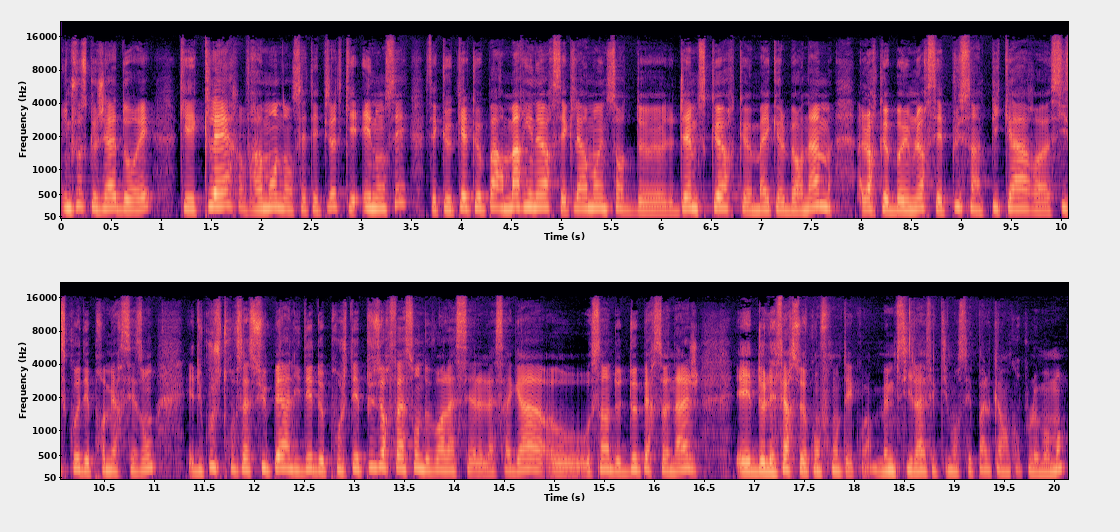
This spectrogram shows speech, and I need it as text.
une chose que j'ai adorée, qui est claire vraiment dans cet épisode, qui est énoncée, c'est que quelque part, Mariner, c'est clairement une sorte de James Kirk, euh, Michael Burnham, alors que Boimler, c'est plus un Picard euh, Cisco des premières saisons. Et du coup, je trouve ça super l'idée de projeter plusieurs façons de voir la, sa- la saga au, au sein de deux personnages et de les faire se confronter, quoi. Même si là, effectivement, c'est pas le cas encore pour le moment.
